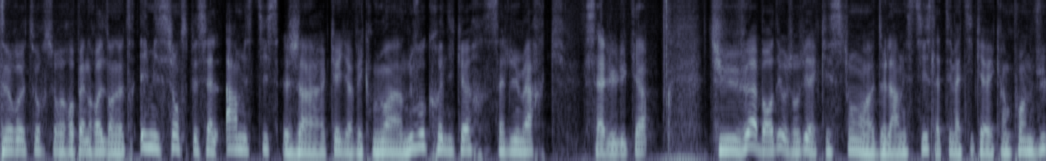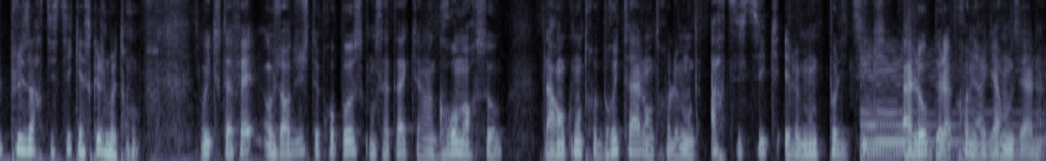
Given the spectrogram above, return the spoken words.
De retour sur Europe Roll dans notre émission spéciale Armistice, j'accueille avec moi un nouveau chroniqueur. Salut Marc. Salut Lucas. Tu veux aborder aujourd'hui la question de l'armistice, la thématique avec un point de vue plus artistique. Est-ce que je me trompe? Oui, tout à fait. Aujourd'hui, je te propose qu'on s'attaque à un gros morceau, la rencontre brutale entre le monde artistique et le monde politique à l'aube de la Première Guerre mondiale.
